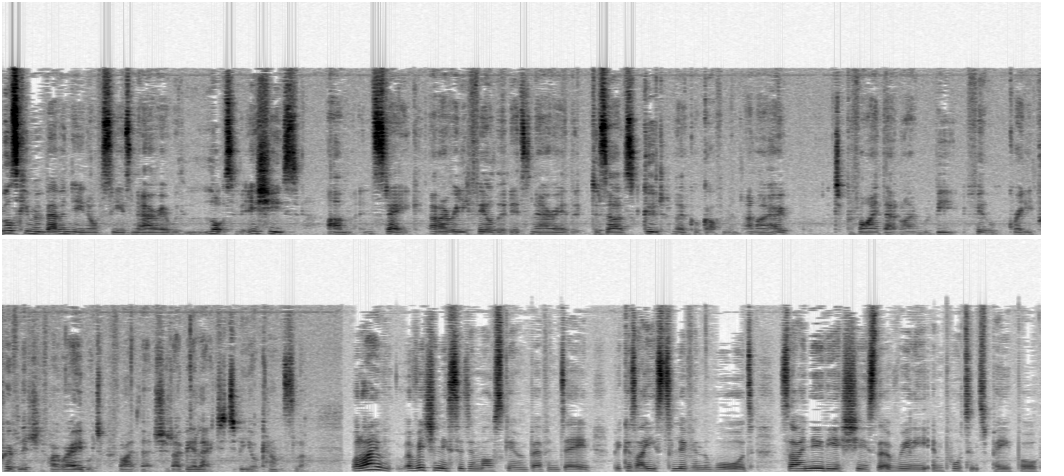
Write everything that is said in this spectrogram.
Moulsecoomb and Bevendean obviously is an area with lots of issues um, in stake and I really feel that it's an area that deserves good local government and I hope to provide that I would be feel greatly privileged if I were able to provide that should I be elected to be your councillor. Well, I originally stood in Moulsecoomb and Bevendean because I used to live in the ward, so I knew the issues that are really important to people.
